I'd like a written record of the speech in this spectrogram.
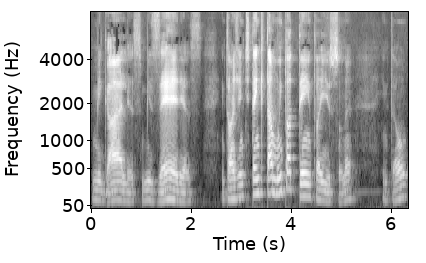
migalhas, misérias. Então, a gente tem que estar muito atento a isso, né? Então,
